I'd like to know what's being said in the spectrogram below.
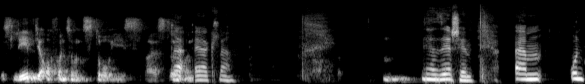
es lebt ja auch von so Stories, weißt du? Ja, und, ja klar. Mhm. Ja, sehr schön. Ähm, und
